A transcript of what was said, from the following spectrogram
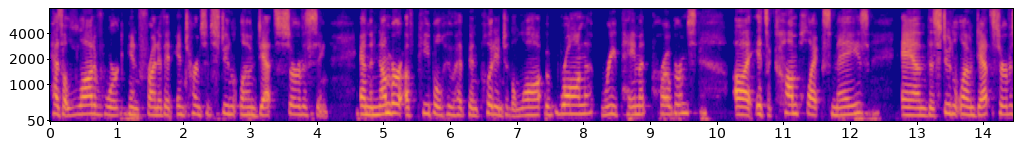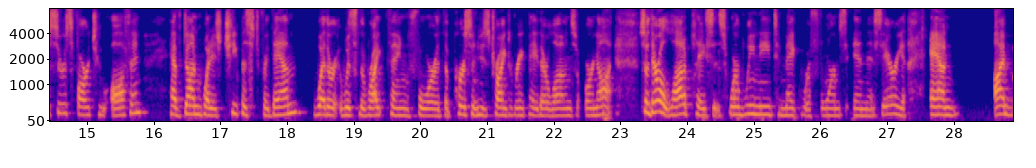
has a lot of work in front of it in terms of student loan debt servicing. And the number of people who have been put into the law, wrong repayment programs. Uh, it's a complex maze, and the student loan debt servicers far too often have done what is cheapest for them, whether it was the right thing for the person who's trying to repay their loans or not. So there are a lot of places where we need to make reforms in this area. And I'm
